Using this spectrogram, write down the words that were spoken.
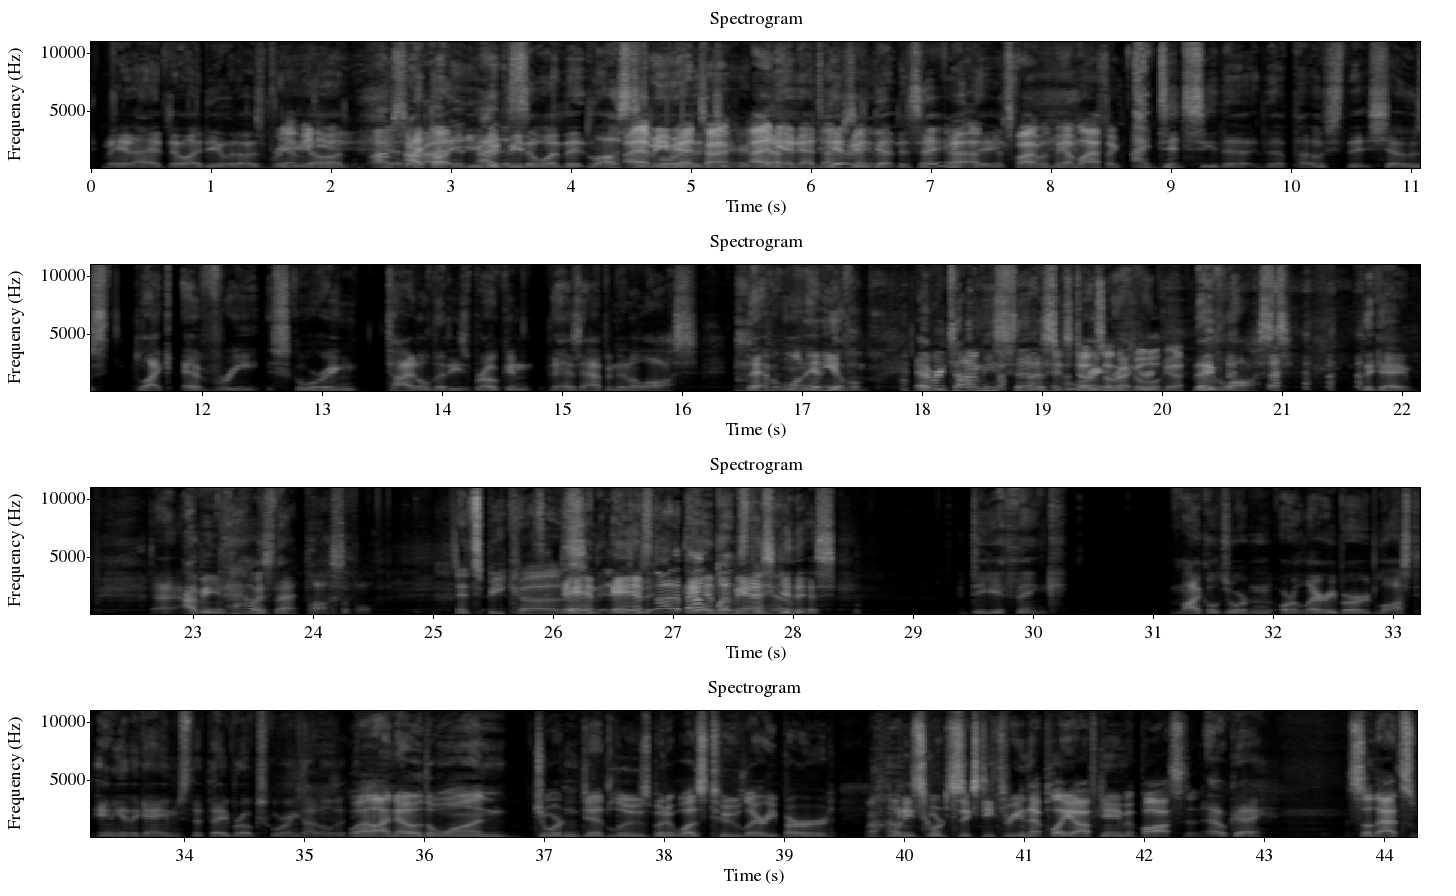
Man, I had no idea what I was bringing mean, you- on. I'm Yeah. sorry. I thought did- you I would be the one that lost. I it haven't even had time. Jared. I haven't Yeah. even had time You to haven't say even gotten to say Uh-uh, anything. it's fine with me. I'm laughing. I did see the the post that shows like every scoring title that he's broken has happened in a loss. They haven't won any of them. Every time he's set a He's done scoring record, cool, yeah. they've lost the game. I mean, how is that possible? It's because And It's- and it's not about and let me wins to ask you this: Do you think Michael Jordan or Larry Bird lost any of the games that they broke scoring titles? at? Well, I know the one Jordan did lose, but it was to Larry Bird Uh-huh. when he scored 63 in that playoff game at Boston. okay, So that's,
